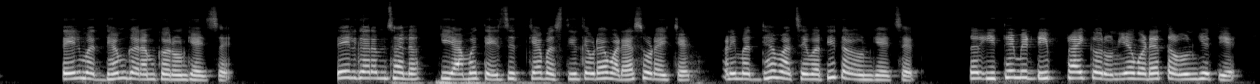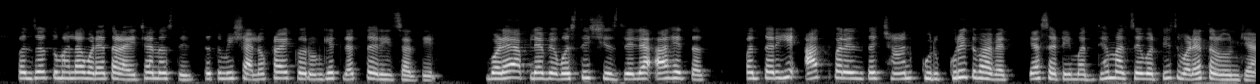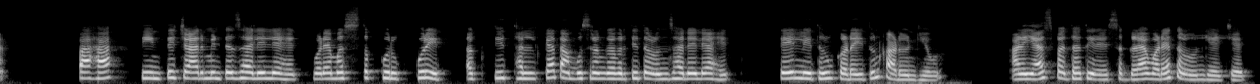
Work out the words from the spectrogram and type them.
तेल मध्यम गरम करून घ्यायचंय. तेल गरम झालं की यामध्ये जितक्या बसतील तेवढ्या वड्या सोडायच्या आहेत आणि मध्यम आचेवरती तळून घ्यायचे आहेत तर इथे मी डीप फ्राय करून या वड्या तळून घेते पण जर तुम्हाला वड्या तळायच्या नसतील तर तुम्ही शॅलो फ्राय करून घेतल्यात तरी चालतील. वड्या आपल्या व्यवस्थित शिजलेल्या आहेतच पण तरीही आतपर्यंत छान कुरकुरीत व्हाव्यात यासाठी मध्यम आचेवरतीच वड्या तळून घ्या. पहा तीन ते चार मिनटं झालेली आहेत वड्या मस्त कुरकुरीत अगदी हलक्या तांबूस रंगावरती तळून झालेल्या आहेत तेल निथळून कढईतून काढून घेऊन. आणि याच पद्धतीने सगळ्या वड्या तळून घ्यायच्या आहेत.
